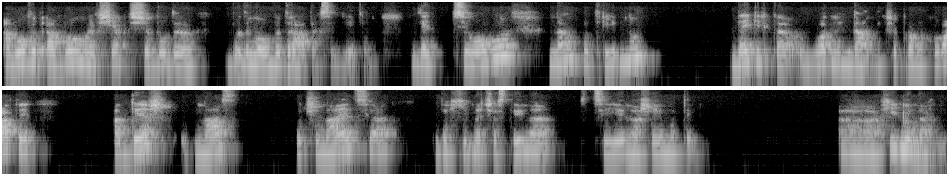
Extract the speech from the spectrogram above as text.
Або, або ми ще, ще буде, будемо в витратах сидіти. Для цього нам потрібно декілька вводних даних, щоб прорахувати, а де ж в нас починається дохідна частина цієї нашої мети. Е, Вхідні дані.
